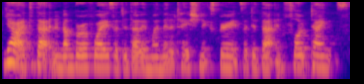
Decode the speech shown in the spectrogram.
yeah, I did that in a number of ways. I did that in my meditation experience, I did that in float tanks,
